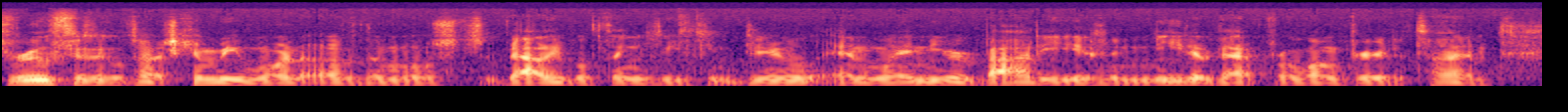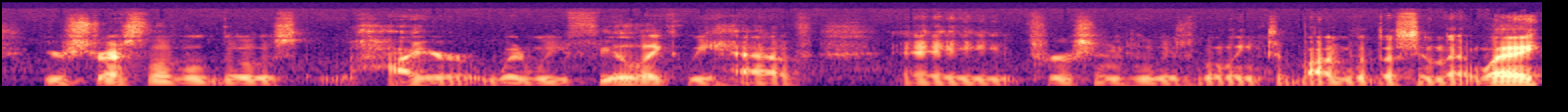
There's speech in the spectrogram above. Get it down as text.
through physical touch can be one of the most valuable things that you can do. And when your body is in need of that for a long period of time, your stress level goes higher. When we feel like we have a person who is willing to bond with us in that way,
